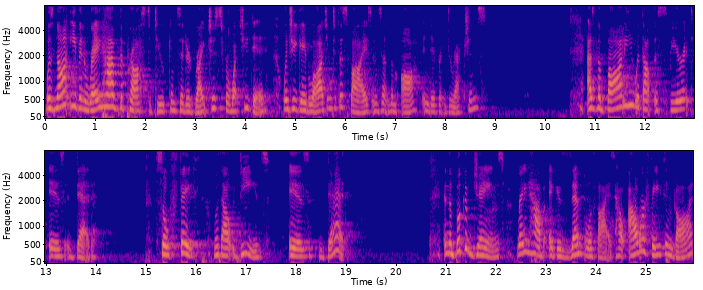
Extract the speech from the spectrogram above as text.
was not even Rahab the prostitute considered righteous for what she did when she gave lodging to the spies and sent them off in different directions?" As the body without the spirit is dead, so faith without deeds is dead. In the book of James, Rahab exemplifies how our faith in God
